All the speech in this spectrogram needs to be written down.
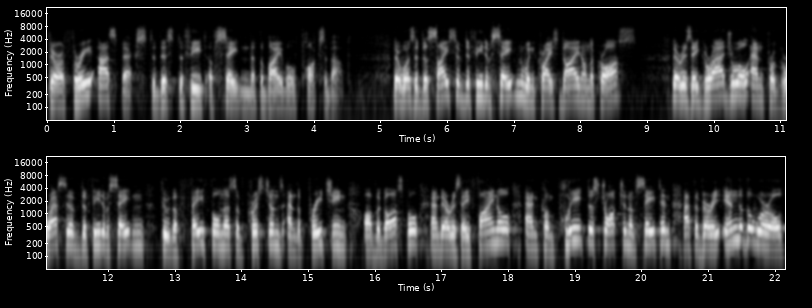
There are three aspects to this defeat of Satan that the Bible talks about. There was a decisive defeat of Satan when Christ died on the cross. There is a gradual and progressive defeat of Satan through the faithfulness of Christians and the preaching of the gospel. And there is a final and complete destruction of Satan at the very end of the world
